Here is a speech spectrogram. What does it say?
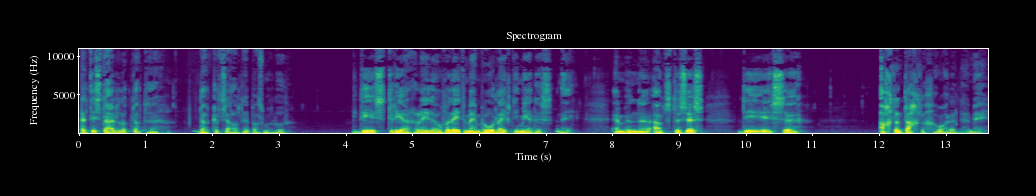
het is duidelijk dat, uh, dat ik hetzelfde heb als mijn broer. Die is drie jaar geleden overleden. Mijn broer leeft niet meer, dus nee. En mijn uh, oudste zus, die is uh, 88 geworden daarmee.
